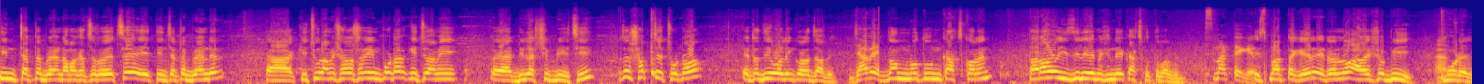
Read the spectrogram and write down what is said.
তিন চারটা ব্র্যান্ড আমার কাছে রয়েছে। এই তিন চারটা ব্র্যান্ডের কিছুর আমি সরাসরি ইম্পোর্টার কিছু আমি ডিলারশিপ নিয়েছি। সবচেয়ে ছোট এটা দিয়ে ওয়েল্ডিং করা যাবে। যাবে? একদম নতুন কাজ করেন তারাও ইজিলি এই মেশিন দিয়ে কাজ করতে পারবেন। স্মার্ট ট্যাগের এটা হলো আড়াইশো বি মডেল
